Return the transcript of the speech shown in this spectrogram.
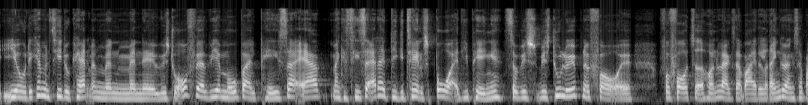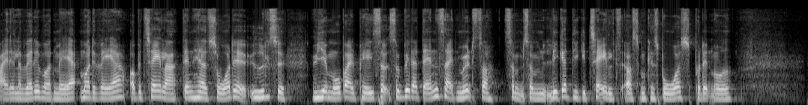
Jo, det kan man sige, du kan, men, men, men øh, hvis du overfører via mobile pay, så er, man kan sige, så er der et digitalt spor af de penge. Så hvis, hvis du løbende får, øh, får foretaget håndværksarbejde eller rengøringsarbejde, eller hvad det måtte være, måtte være, og betaler den her sorte ydelse via mobile pay, så, så vil der danne sig et mønster, som, som ligger digitalt, og som kan spores på den måde.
